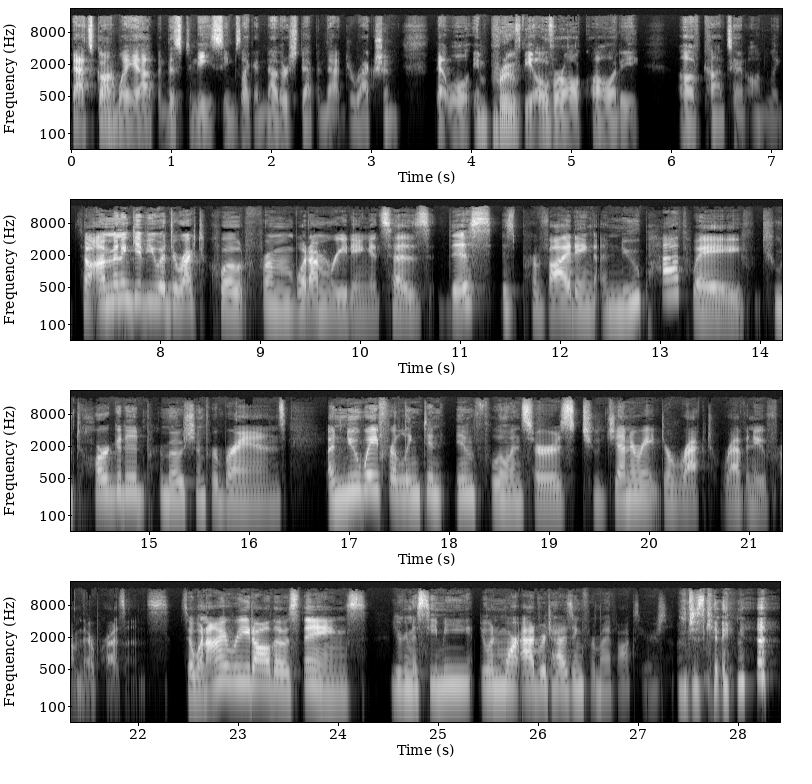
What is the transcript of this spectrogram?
that's gone way up. And this to me seems like another step in that direction that will improve the overall quality of content on LinkedIn. So I'm going to give you a direct quote from what I'm reading. It says, This is providing a new pathway to targeted promotion for brands, a new way for LinkedIn influencers to generate direct revenue from their presence. So when I read all those things, you're going to see me doing more advertising for my Fox ears. I'm just kidding.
